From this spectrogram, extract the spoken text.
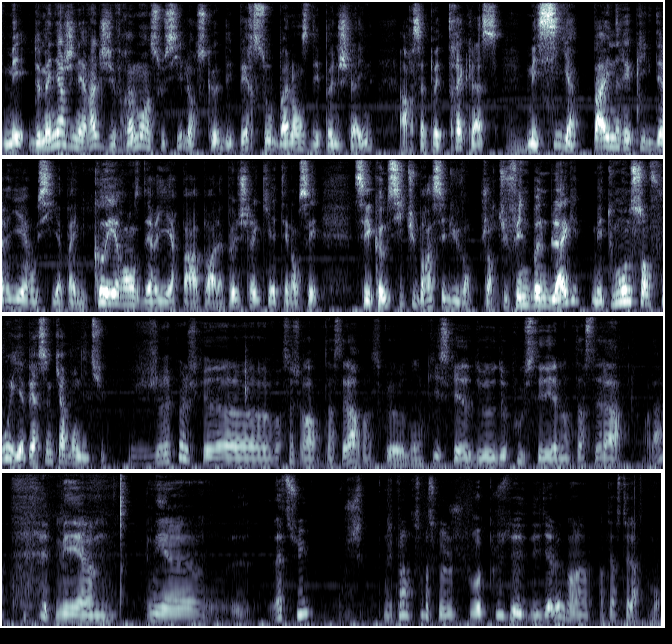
mais de manière générale, j'ai vraiment un souci lorsque des persos balancent des punchlines. Alors ça peut être très classe, mm. mais s'il n'y a pas une réplique derrière ou s'il n'y a pas une cohérence derrière par rapport à la punchline qui a été lancée, c'est comme si tu brassais du vent. Genre tu fais une bonne blague, mais tout le monde s'en fout et il n'y a personne qui rebondit dessus. J'irai pas jusqu'à voir ça sur Interstellar, parce que bon, qui est-ce qui a de, de pouces et un Interstellar, voilà. mais euh, mais euh, là-dessus, j'ai pas l'impression parce que je vois plus des, dialogues dans Interstellar. Bon,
